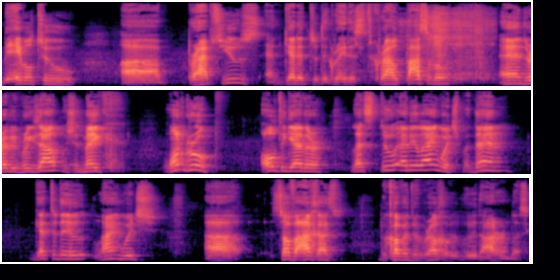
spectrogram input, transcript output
be able to. Uh, perhaps use and get it to the greatest crowd possible. And the Rebbe brings out we should make one group all together. Let's do any language, but then get to the language. Uh, Sofa Achas, be covered with honor and blessing.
